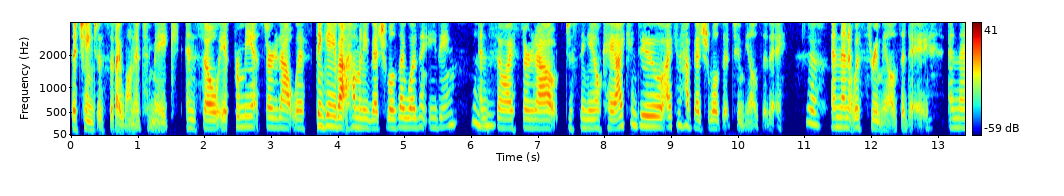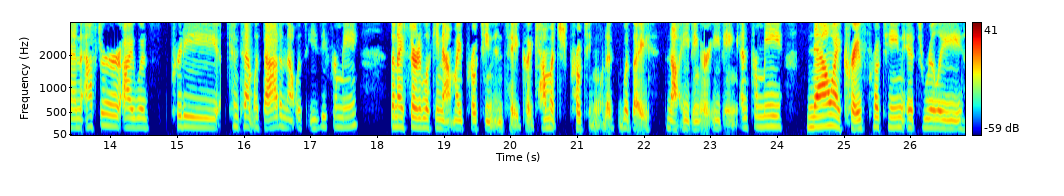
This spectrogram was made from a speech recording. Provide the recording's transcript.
the changes that I wanted to make. And so it for me it started out with thinking about how many vegetables I wasn't eating. And Mhm. so I started out just thinking, okay, I can do I can have vegetables at two meals a day. Yeah. And then it was three meals a day. And then after I was pretty content with that and that was easy for me, then I started looking at my protein intake, like how much protein was, I not eating or eating. And for me, now I crave protein. It's really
